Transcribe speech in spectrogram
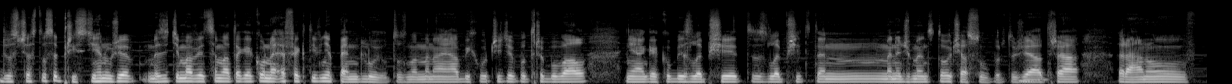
dost často se přistihnu, že mezi těma věcema tak jako neefektivně pendluju. To znamená, já bych určitě potřeboval nějak jakoby zlepšit, zlepšit ten management toho času, protože já hmm. třeba ráno v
